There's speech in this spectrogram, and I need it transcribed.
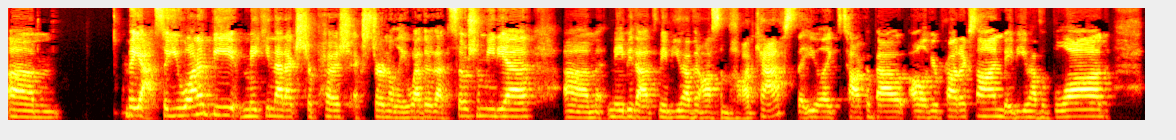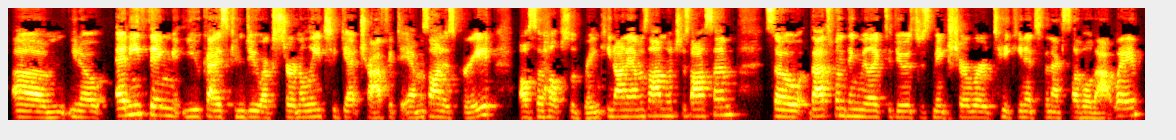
Um, but yeah, so you want to be making that extra push externally, whether that's social media, um, maybe that's maybe you have an awesome podcast that you like to talk about all of your products on. Maybe you have a blog. Um, you know, anything you guys can do externally to get traffic to Amazon is great. Also helps with ranking on Amazon, which is awesome. So that's one thing we like to do is just make sure we're taking it to the next level that way.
